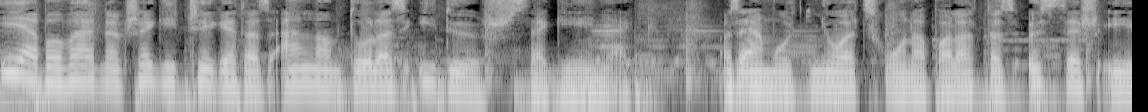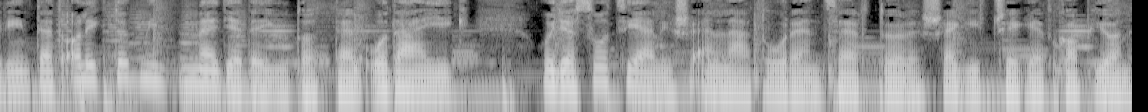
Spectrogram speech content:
Hiába várnak segítséget az államtól az idős szegények. Az elmúlt nyolc hónap alatt az összes érintett alig több mint negyede jutott el odáig, hogy a szociális ellátórendszertől segítséget kapjon,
